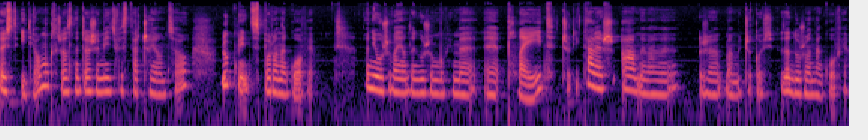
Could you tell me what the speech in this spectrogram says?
To jest idiom, który oznacza, że mieć wystarczająco lub mieć sporo na głowie. Oni używają tego, że mówimy e, plate, czyli talerz, a my mamy, że mamy czegoś za dużo na głowie.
